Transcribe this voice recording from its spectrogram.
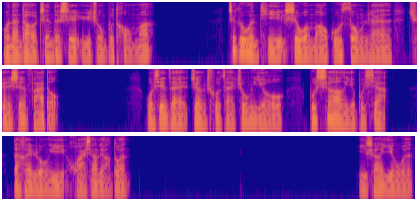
我难道真的是与众不同吗？这个问题使我毛骨悚然，全身发抖。我现在正处在中游，不上也不下，但很容易滑向两端。以上英文。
